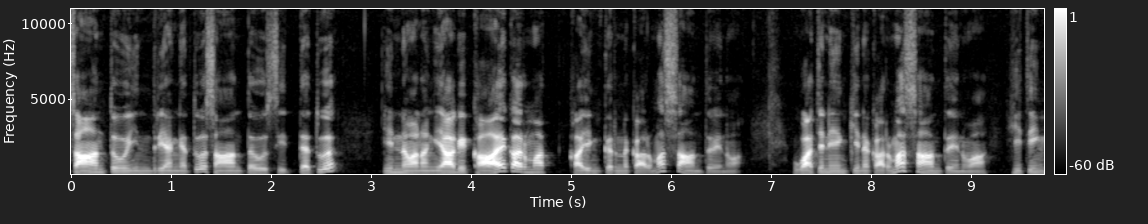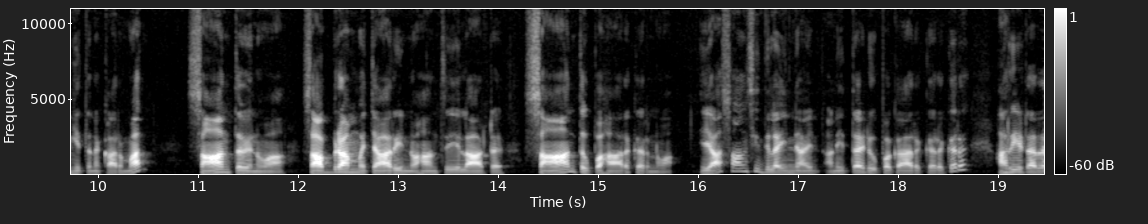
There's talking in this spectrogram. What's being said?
සාන්ත වූ ඉන්ද්‍රියන් ඇතුව සාන්ත වූ සිත් ඇතුව ඉන්නවා නම් එයාගේ කාය කර්මත් කයින් කරන කර්මත් සාන්ත වෙනවා. වචනයෙන් කියන කර්මත් සාන්ත වෙනවා. හිතින් හිතන කර්මත් සාන්ත වෙනවා. සබ්‍රාහ්මචාරින් වහන්සේලාට සාන්ත උපහාර කරනවා. එයා සංසිඳිලා ඉන්න අනිත් අයට උපකාර කර කර හරියට අර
